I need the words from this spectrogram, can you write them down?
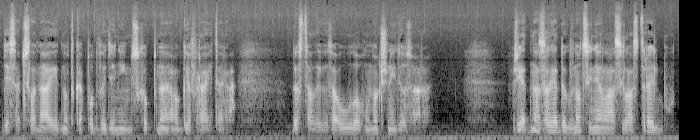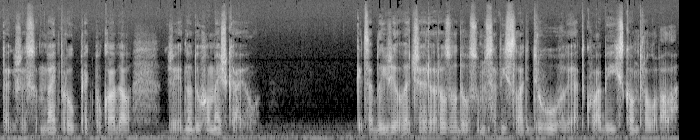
Desačlená jednotka pod vedením schopného Gefreitera. Dostali za úlohu nočný dozor. Žiadna z hliadok v noci nehlásila streľbu, takže som najprv predpokladal, že jednoducho meškajú. Sa blížil večer, rozhodol som sa vyslať druhú hliadku, aby ich skontrolovala.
